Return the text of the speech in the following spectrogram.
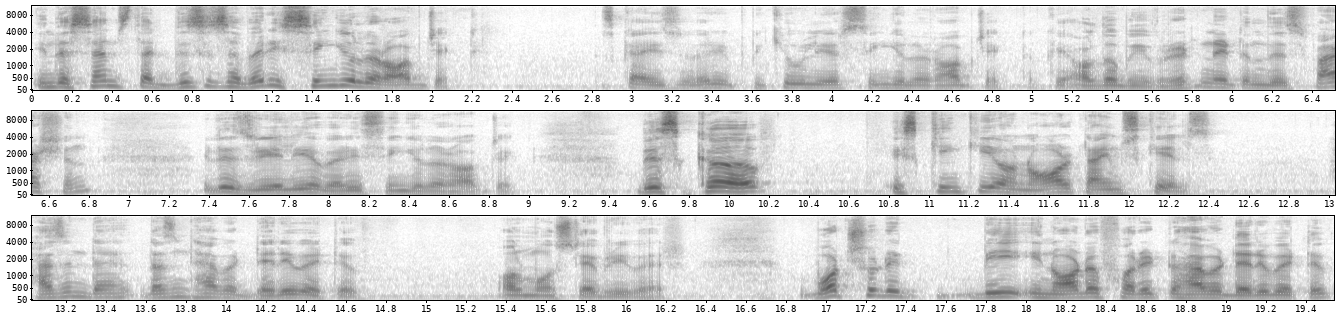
in the sense that this is a very singular object. this guy is a very peculiar singular object okay although we have written it in this fashion it is really a very singular object. This curve is kinky on all time scales has not does not have a derivative almost everywhere. What should it be in order for it to have a derivative?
